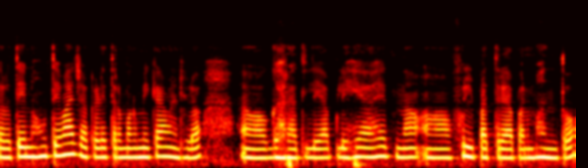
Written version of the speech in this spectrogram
तर ते नव्हते माझ्याकडे. तर मग मी काय म्हटलं घरातले आपले हे आहेत ना फुलपात्रे आपण म्हणतो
